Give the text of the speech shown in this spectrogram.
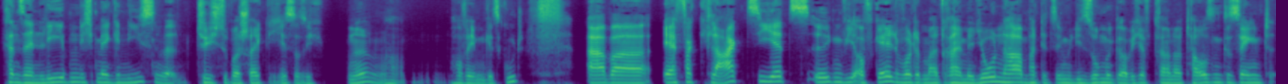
kann sein Leben nicht mehr genießen, weil natürlich super schrecklich ist. Also ich ne, hoffe, ihm geht's gut. Aber er verklagt sie jetzt irgendwie auf Geld, wollte mal drei Millionen haben, hat jetzt irgendwie die Summe, glaube ich, auf 300.000 gesenkt.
